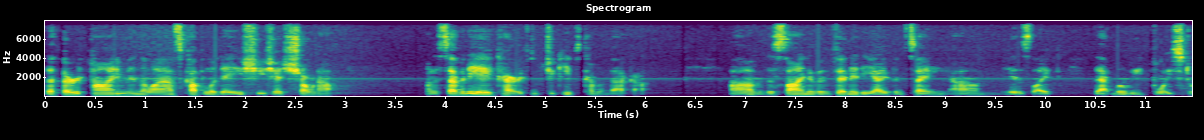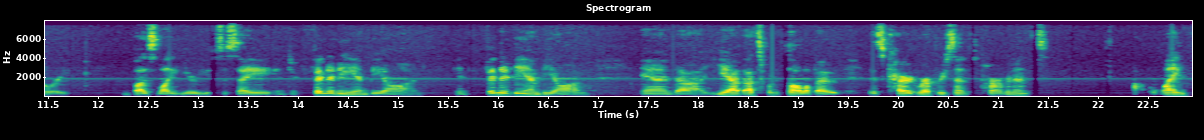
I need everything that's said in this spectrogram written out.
the third time in the last couple of days she has shown up on the 78 cards, and she keeps coming back up. Um, the sign of infinity, I've been saying, um, is like that movie Toy Story. Buzz Lightyear used to say, infinity and beyond. Infinity and beyond. And uh, yeah, that's what it's all about. This card represents permanence, length,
